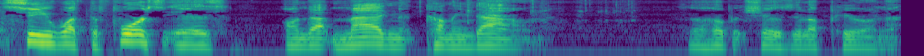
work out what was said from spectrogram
see what the force is on that magnet coming down. So I hope it shows it up here on the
